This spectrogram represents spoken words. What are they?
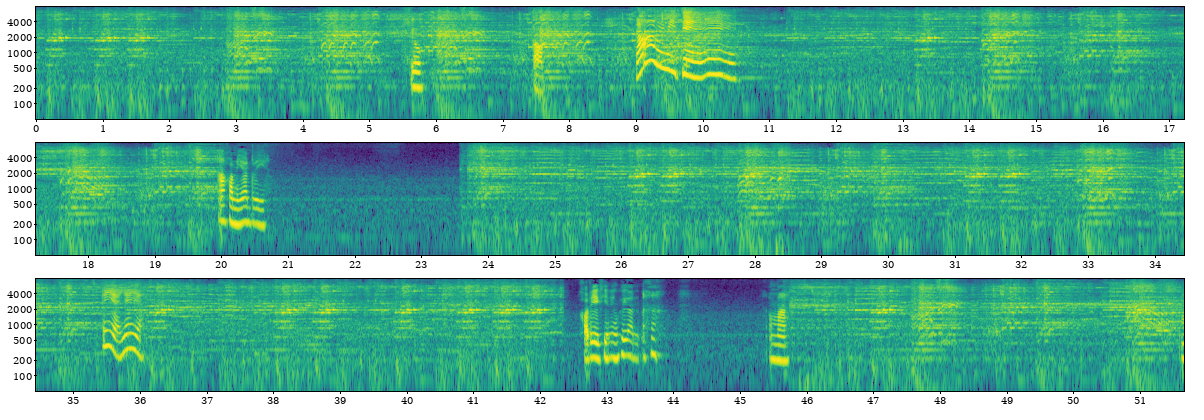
คิวตอบอ้าไม่มีเจอะขออนุญาตรี ขอเรียกทีหนึ่งเพื่อน เอามา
